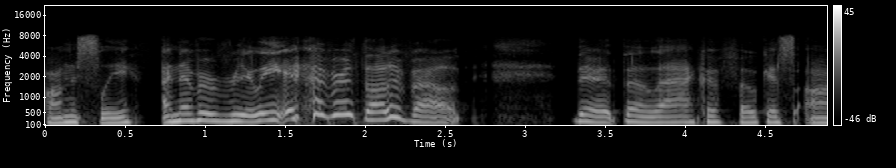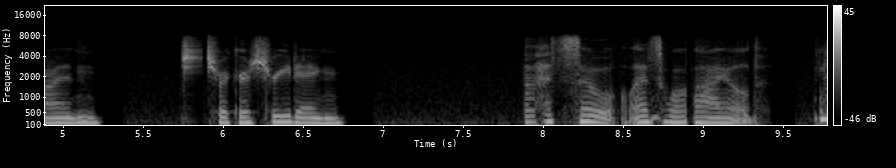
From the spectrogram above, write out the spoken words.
Honestly, I never really ever thought about the the lack of focus on trick or treating. That's so that's wild.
